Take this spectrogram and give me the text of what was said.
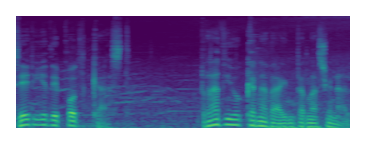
Serie de podcast Radio Canadá Internacional.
